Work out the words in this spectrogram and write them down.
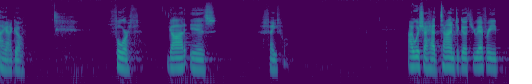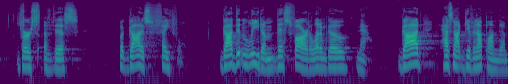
I got to go. Fourth, God is faithful. I wish I had time to go through every verse of this. But God is faithful. God didn't lead them this far to let them go now. God has not given up on them.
